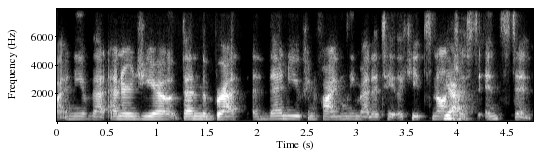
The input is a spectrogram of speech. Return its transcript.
any of that energy out, then the breath, and then you can finally meditate. Like it's not yeah. just instant.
